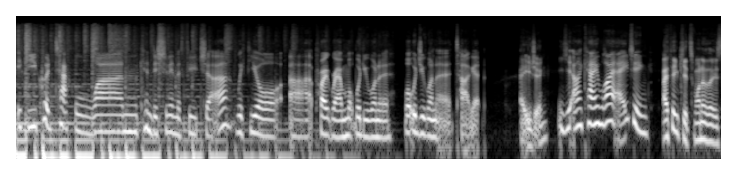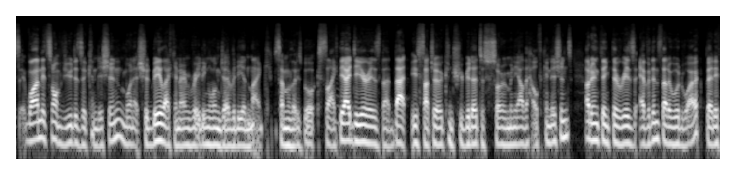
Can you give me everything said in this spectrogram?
If you could tackle one condition in the future with your uh, program, what would you want to? What would you want to target? Aging. Yeah, okay. Why aging? I think it's one of those one, it's not viewed as a condition when it should be. Like, you know, reading longevity and like some of those books. Like the idea is that that is such a contributor to so many other health conditions. I don't think there is evidence that it would work, but if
